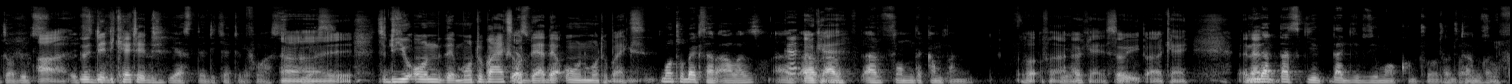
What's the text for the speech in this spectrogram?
job. It's, Ah, it's those dedicated. Yes, dedicated for us. Uh, yes. So do you own the motorbikes or Yes. they're their own motorbikes? Motorbikes are ours. Okay. are, Okay. are, are from the company. For- for- Okay, so okay, and And that, that that's give, that gives you more control in terms of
